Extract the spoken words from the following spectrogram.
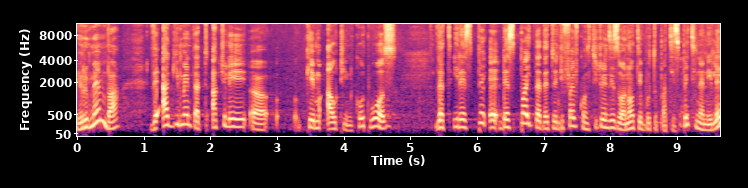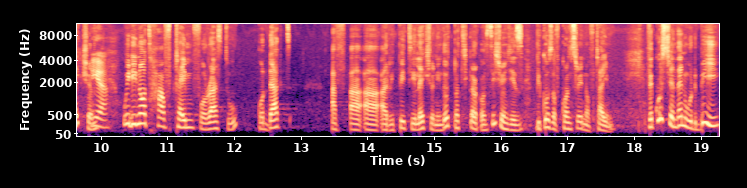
You remember the argument that actually uh, came out in court was that uh, despite that the 25 constituencies were not able to participate in an election, Yeah. we did not have time for us to conduct a, a- a- repeat election in those particular constituencies because of constraint of time. The question then would be,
